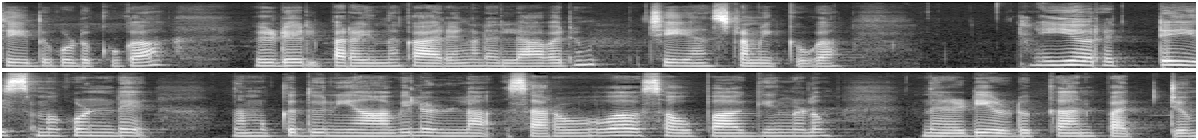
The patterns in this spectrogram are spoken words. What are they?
ചെയ്ത് കൊടുക്കുക. വീഡിയോയിൽ പറയുന്ന കാര്യങ്ങൾ എല്ലാവരും ചെയ്യാൻ ശ്രമിക്കുക. ഈ ഒരൊറ്റ ഇസ്മ കൊണ്ട് നമുക്ക് ദുനിയാവിലുള്ള സർവ സൗഭാഗ്യങ്ങളും നേടിയെടുക്കാൻ പറ്റും.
